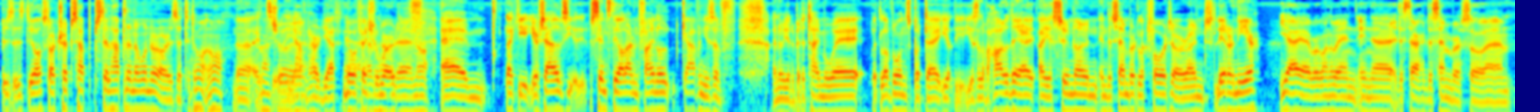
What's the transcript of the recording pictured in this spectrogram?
Is, is the All Star trip hap- still happening? I wonder, or is it? I don't know. No, it's, sure, you yeah. haven't heard yet. No yeah, official word. Heard, uh, no. Um, like yourselves, since the All Ireland final, Gavin, you have. I know you had a bit of time away with loved ones, but uh, you, you have a holiday. I, I assume now in, in December to look forward to, or around later in the year. Yeah, yeah, we're going away in, in uh, the start of December, so um,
